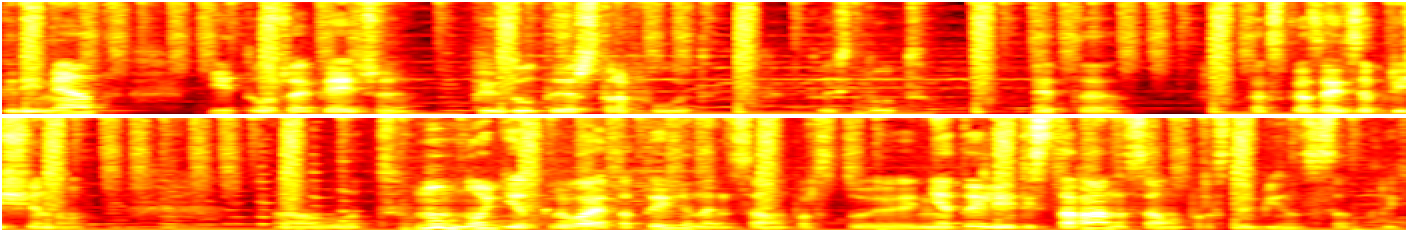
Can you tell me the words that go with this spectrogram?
гремят, и тоже, опять же, придут и оштрафуют. То есть тут это, так сказать, запрещено. А Вот. Ну, многие открывают отели, наверное, самое простое. Не отели, а рестораны, самый простой бизнес открыть.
